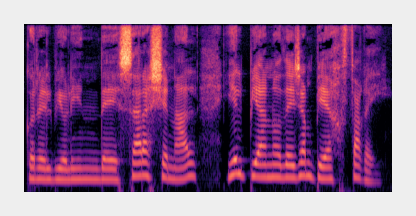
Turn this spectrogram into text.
con el violín de Sarah Chenal y el piano de Jean-Pierre Farey.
